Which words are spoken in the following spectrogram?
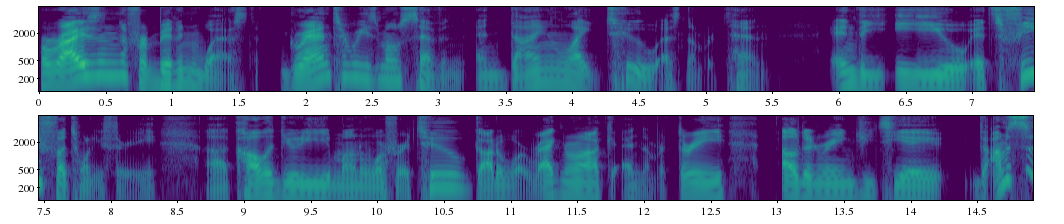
Horizon Forbidden West, Gran Turismo 7, and Dying Light 2 as number 10. In the EU, it's FIFA 23, uh, Call of Duty Modern Warfare 2, God of War Ragnarok at number 3, Elden Ring, GTA. I'm so,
